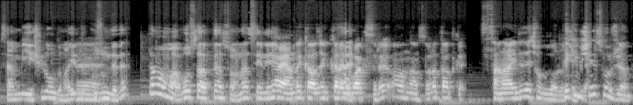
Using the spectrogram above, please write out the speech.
sen bir yeşil oldun hayırdır Evet. kuzum dedin. Tamam abi o saatten sonra seni... Ayağında kalacak kareli Evet. boxer'ı ondan sonra tatkı. Sanayide de çok zor. Peki bir şey soracağım.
